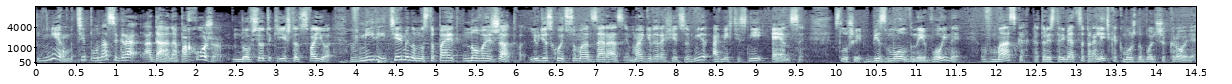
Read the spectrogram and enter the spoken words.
Не, типа у нас игра, а да, она похожа, но все-таки есть что-то свое. В мире термином наступает новая жатва. Люди сходят с ума от заразы, маги возвращаются в мир, а вместе с ней энсы. Слушай, безмолвные войны в масках, которые стремятся пролить как можно больше крови.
